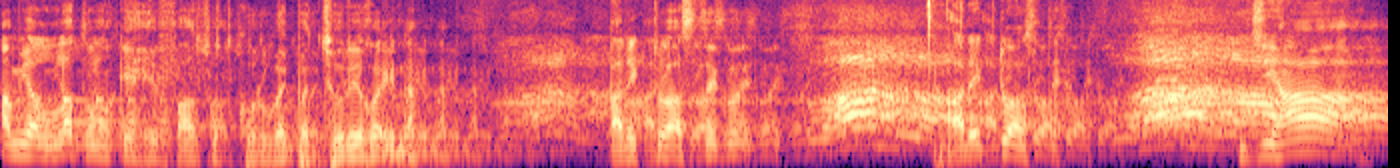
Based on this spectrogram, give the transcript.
আমি আল্লাহ তোমাকে হেফাজত করব। একবার জোরে হয় না? আর একটু আস্তে করে। আর একটু আস্তে। জি হ্যাঁ।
